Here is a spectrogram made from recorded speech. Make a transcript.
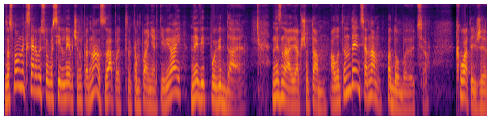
Засновник сервісу Василь Левченко на запит компанії RTVI не відповідає. Не знаю, як що там, але тенденція нам подобається. Хватить вже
